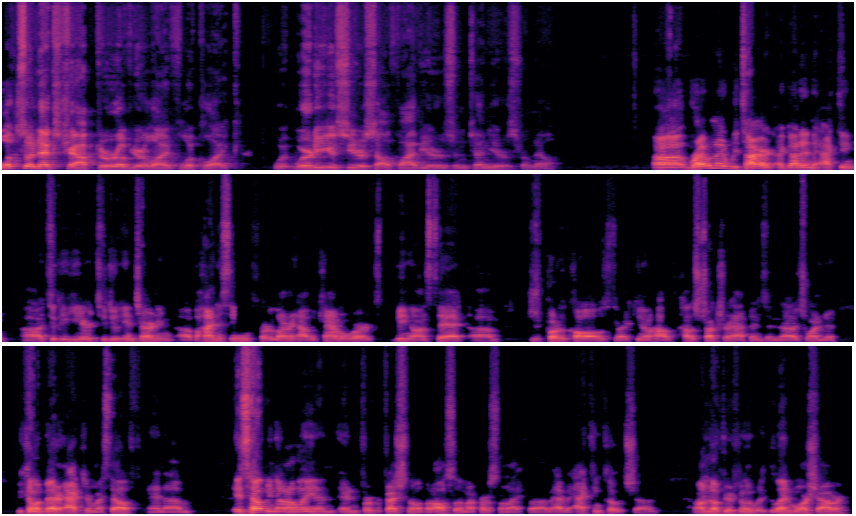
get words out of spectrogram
what's the next chapter of your life look like? Where do you see yourself five years and ten years from now? Uh, right when I retired, I got into acting. Uh, I took a year to do interning uh, behind the scenes for learning how the camera works, being on set, um, just protocols, like you know how how the structure happens, and I just wanted to become a better actor myself. And um, it's helped me not only in, in, for professional, but also in my personal life. Uh, I have an acting coach. Uh, I don't know if you're familiar with Glenn Morshower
